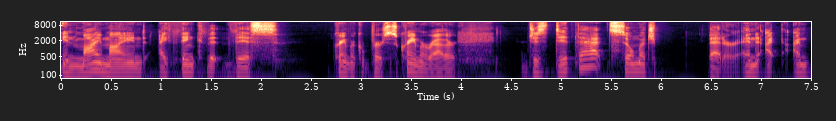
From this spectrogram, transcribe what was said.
in my mind, I think that this Kramer versus Kramer rather just did that so much better. And I, I'm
